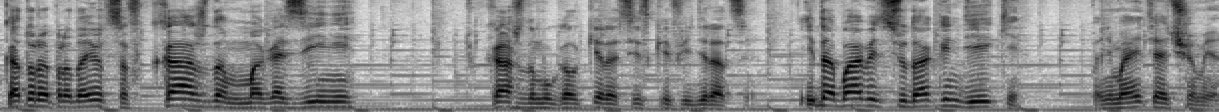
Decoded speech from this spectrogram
которая продается в каждом магазине, в каждом уголке Российской Федерации. И добавить сюда к индейке. Понимаете, о чем я?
